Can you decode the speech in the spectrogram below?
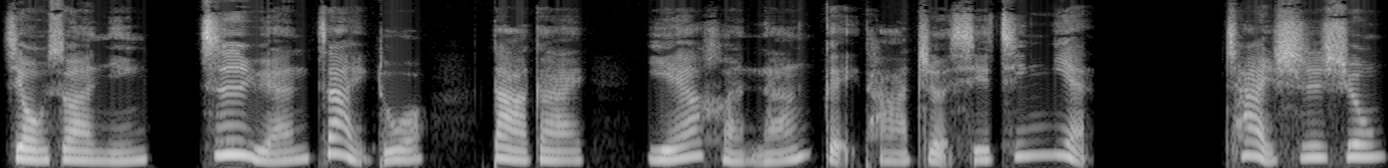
就算您资源再多，大概也很难给他这些经验。蔡师兄，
